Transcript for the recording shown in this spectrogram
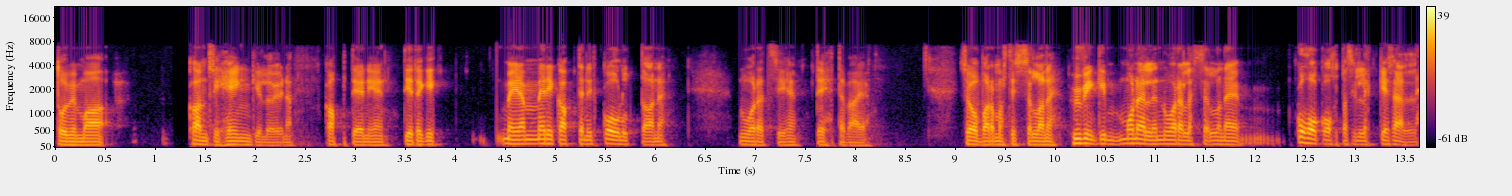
toimimaan kansihenkilöinä, kapteenien. Tietenkin meidän merikapteenit kouluttaa ne nuoret siihen tehtävään ja se on varmasti sellainen hyvinkin monelle nuorelle sellainen kohokohta sille kesälle.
